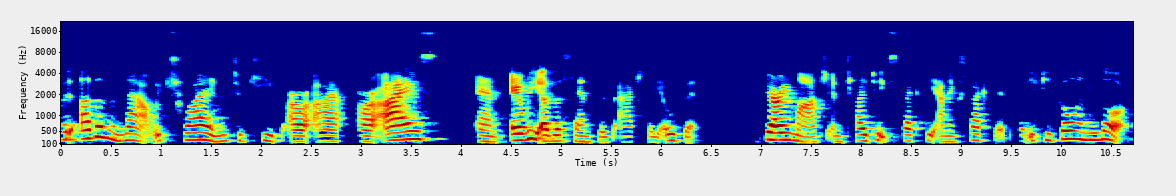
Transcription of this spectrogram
But other than that, we're trying to keep our eye, our eyes and every other senses actually open very much and try to expect the unexpected. But if you go and look,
